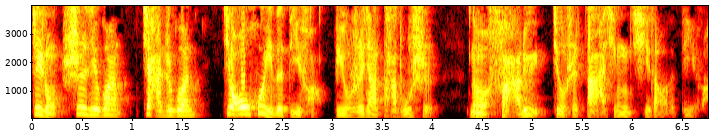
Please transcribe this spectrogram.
这种世界观、价值观交汇的地方，比如说像大都市，那么法律就是大行其道的地方。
